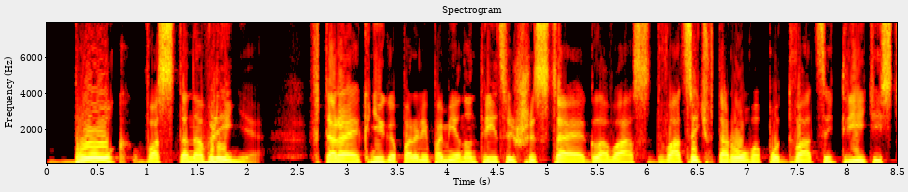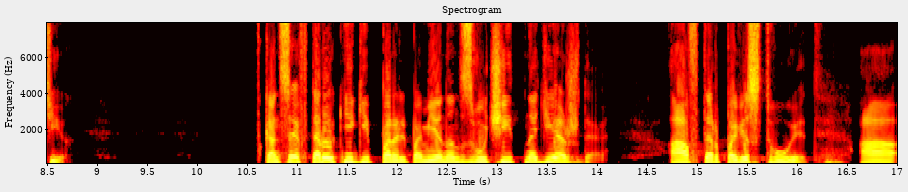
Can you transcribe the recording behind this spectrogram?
Бог восстановления. Вторая книга Паралипоменон, 36 глава, с 22 по 23 стих. В конце второй книги Паральпоменон звучит надежда. Автор повествует о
